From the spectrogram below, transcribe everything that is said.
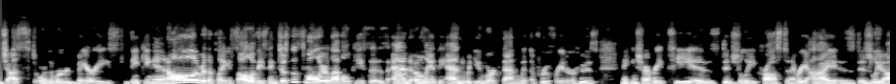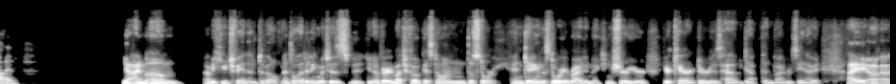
just or the word very sneaking in all over the place, all of these things, just the smaller level pieces. And only at the end would you work then with a proofreader who's making sure every T is digitally crossed and every I is digitally dotted. Yeah, I'm um I'm a huge fan of developmental editing, which is you know very much focused on the story and getting the story right and making sure your your characters have depth and vibrancy. And I I uh,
